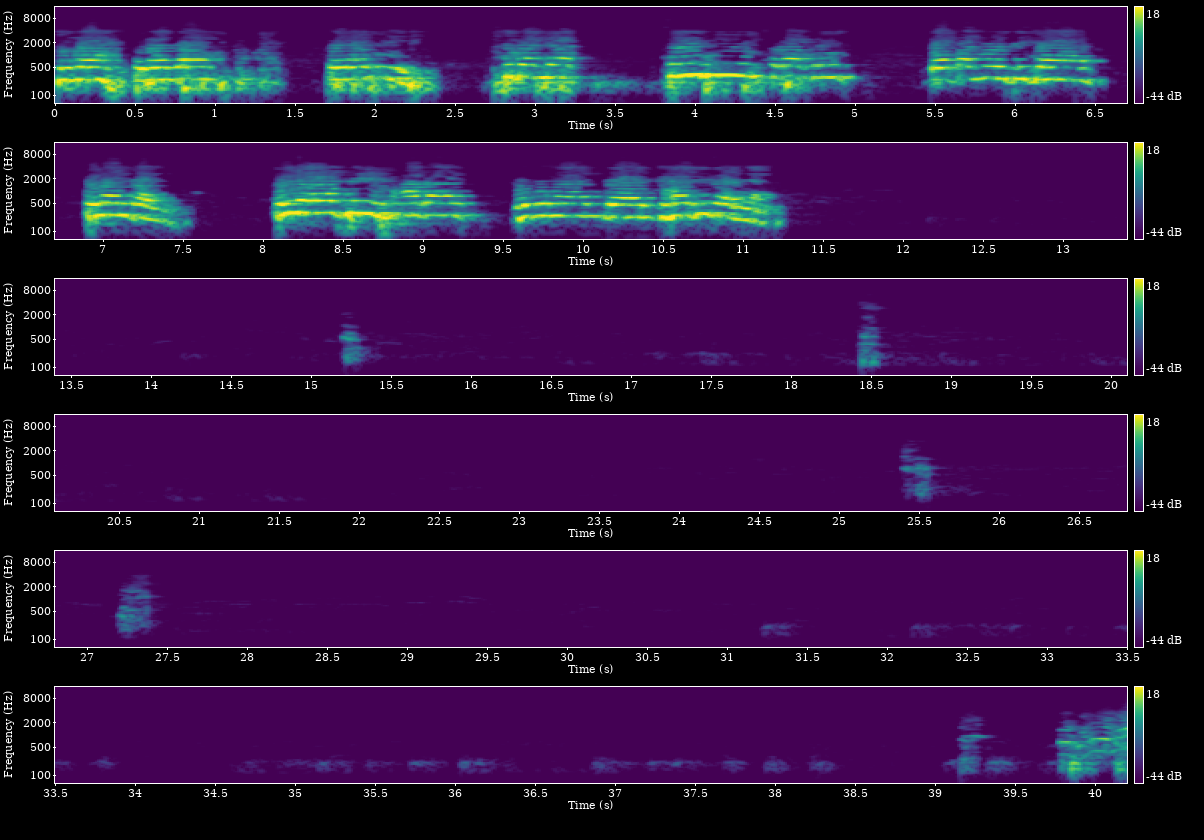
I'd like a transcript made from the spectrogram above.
jumlah penonton penalti sebanyak 1183 penonton. Terima kasih atas dukungan dan kehadirannya. Wow.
